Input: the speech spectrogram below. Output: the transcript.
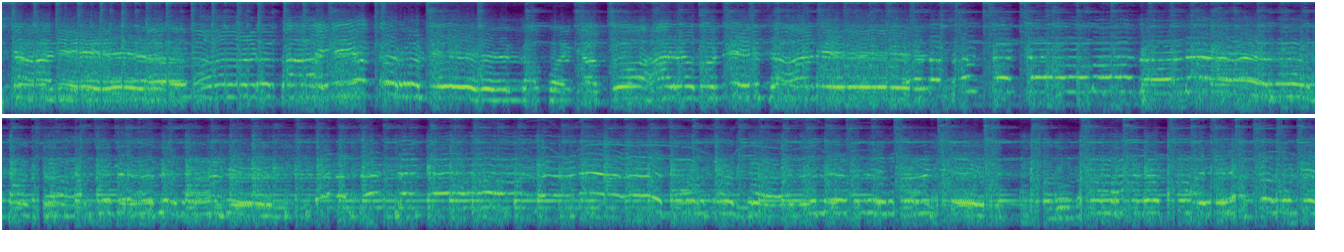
ಹರಿದು ನಿಶಾನೆ ಕರುನಾಡ ತಾಯಿಯ ಕರುಣೆ ಕಪ್ಪ ಗೆದ್ದು ಹರಿದು ನಿಶಾನೆ ಸಂತ ಕಾಲ ಮಾತಾನೆ ನಾಪತ್ತ ಹಸಿರದೆ ಮಾಡೆ ಮನ ಸಂತ ಕಾಲ ನಾಪತ್ತ ಹಸಿರದೆ ಮಾಡೆ ಕರುಣಾಡ ತಾಯಿಯ ಕರುಣೆ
